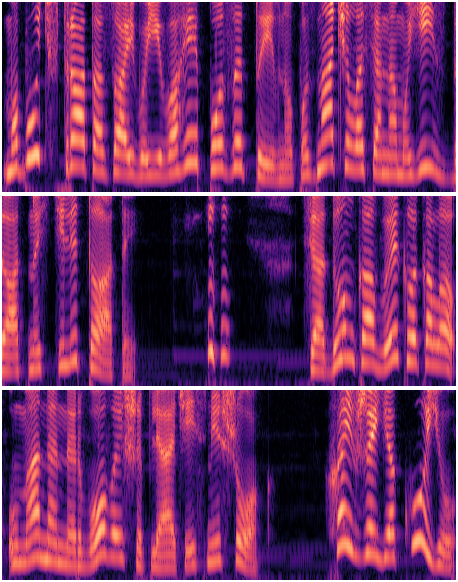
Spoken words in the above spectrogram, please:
Мабуть, втрата зайвої ваги позитивно позначилася на моїй здатності літати. Ця думка викликала у мене нервовий шиплячий смішок. Хай вже якою,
